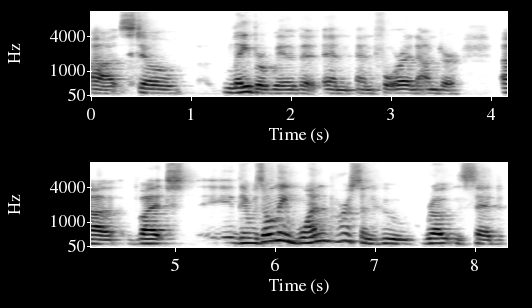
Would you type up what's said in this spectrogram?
uh, still labor with it and and for and under. Uh, but there was only one person who wrote and said,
